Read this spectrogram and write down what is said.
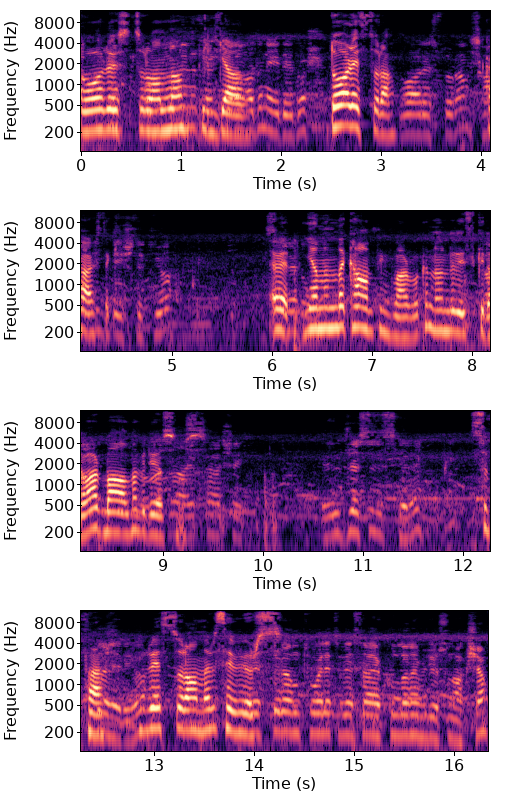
Doğa Restoran'dan bilgi aldım. Adı neydi Edoş? Doğa Restoran. Doğa Restoran. Şu karşıdaki. işletiyor. Evet yanında kamping var bakın önde de iskele var bağlanabiliyorsunuz. Her şey. E, ücretsiz iskele. Süper. veriyor. Restoranları seviyoruz. Restoran, tuvalet vesaire kullanabiliyorsun akşam.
